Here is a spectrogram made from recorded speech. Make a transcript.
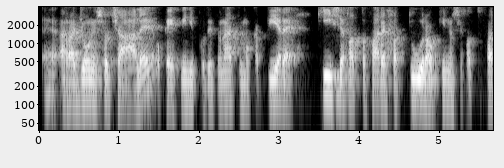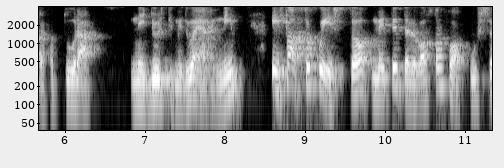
eh, ragione sociale, ok? Quindi potete un attimo capire chi si è fatto fare fattura o chi non si è fatto fare fattura negli ultimi due anni e fatto questo mettete il vostro focus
